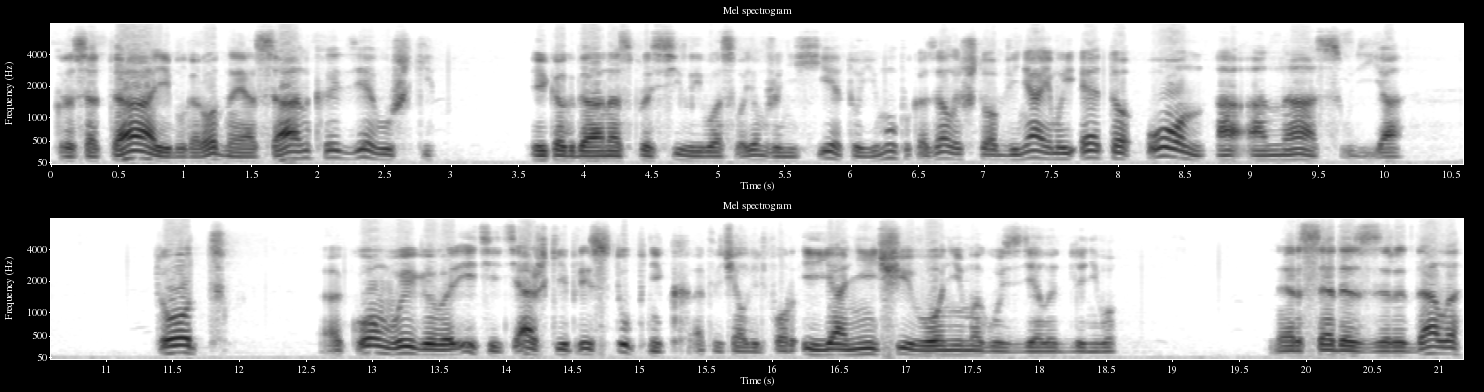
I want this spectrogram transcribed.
красота и благородная осанка девушки. И когда она спросила его о своем женихе, то ему показалось, что обвиняемый — это он, а она — судья. «Тот, о ком вы говорите, тяжкий преступник», — отвечал Вильфор, — «и я ничего не могу сделать для него». Мерседес зарыдала.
